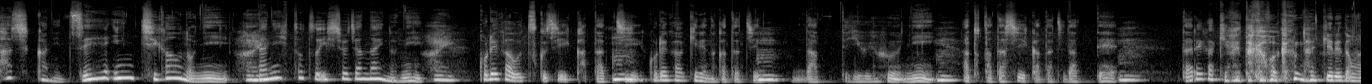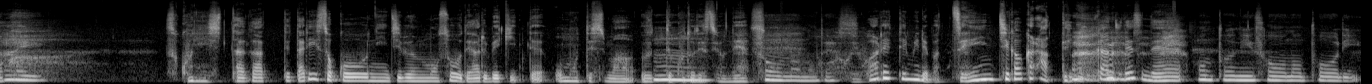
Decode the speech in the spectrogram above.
確かに全員違うのに、はい、何一つ一緒じゃないのに、はい、これが美しい形、うん、これが綺麗な形だっていうふうに、うん、あと正しい形だって、うん、誰が決めたか分かんないけれども、はい、そこに従ってたりそこに自分もそうであるべきって思ってしまうってことですよね。そうなのです。言われてみれば全員違うからっていう感じですね。本当にその通り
